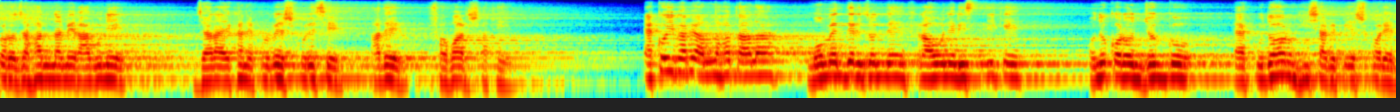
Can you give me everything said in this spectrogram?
করো জাহান্নামের আগুনে, যারা এখানে প্রবেশ করেছে তাদের সবার সাথে। একইভাবে আল্লাহ তাআলা মোমেনদের জন্যে ফ্রাউনের স্ত্রীকে অনুকরণযোগ্য এক উদাহরণ হিসাবে পেশ করেন।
